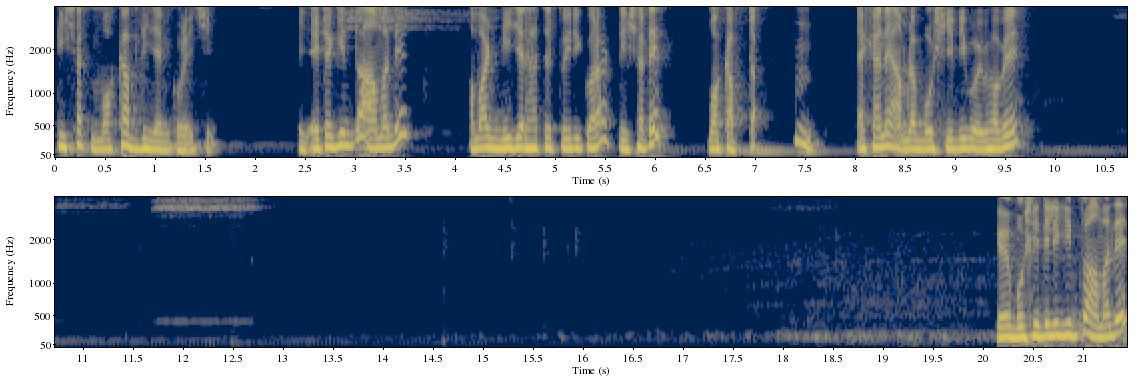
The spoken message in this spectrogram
টি শার্ট মকআপ ডিজাইন করেছি। এটা কিন্তু আমাদের, আমার নিজের হাতে তৈরি করা টি শার্টের মকআপটা হুম, এখানে আমরা বসিয়ে দিব ওইভাবে। এবার বসিয়ে দিলে কিন্তু আমাদের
